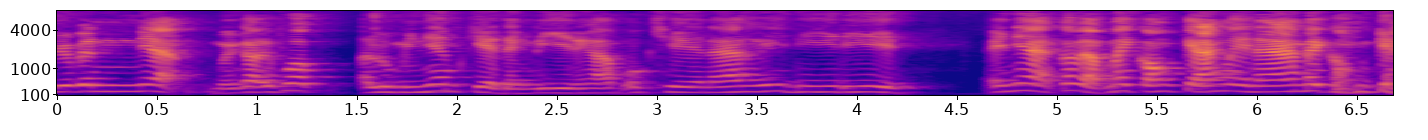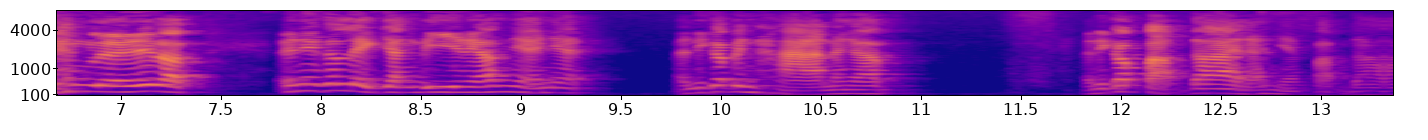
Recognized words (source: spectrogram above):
คือเป็นเนี่ยเหมือนกับไอ้พวกอลูมิเนียมเกรดอย่างดีนะครับ โอเคนะเฮ้ยดีดีไอเนี่ยก็แบบไม่กองแก๊งเลยนะ ไม่กองแก๊งเลยแบบไอเนี่ยก็เหล็กอย่างดีนะครับ เนี่ยเนี่ย อันนี้ก็เป็นฐานนะครับ อันนี้ก็ปรับได้นะ เนี่ยปรับได้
